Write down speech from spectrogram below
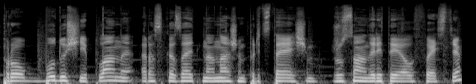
про будущие планы рассказать на нашем предстоящем Жусан Ритейл Фесте.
